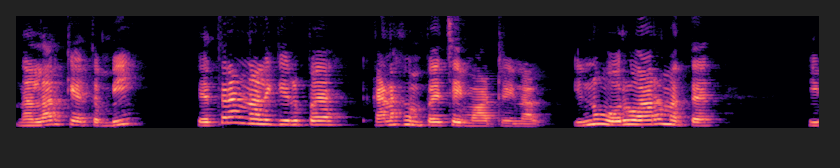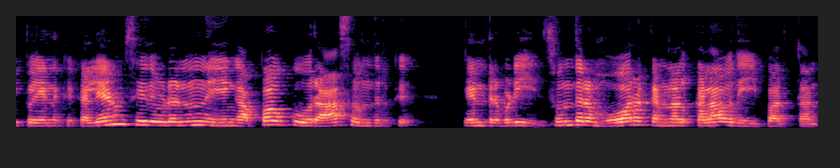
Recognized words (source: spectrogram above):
நல்லா இருக்கே தம்பி. எத்தனை நாளைக்கு இருப்ப? கனகம் பேச்சை மாற்றினாள். இன்னும் ஒரு வாரம் அத்தை. இப்ப எனக்கு கல்யாணம் செய்து விடணும்னு எங்க அப்பாவுக்கு ஒரு ஆசை வந்திருக்கு என்றபடி சுந்தரம் ஓரக்கண்ணால் கலாவதியை பார்த்தான்.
